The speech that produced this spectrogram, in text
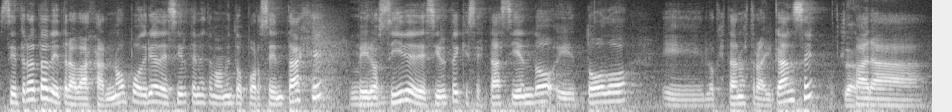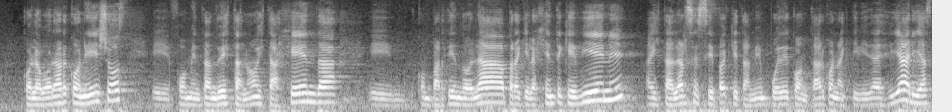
se trata de trabajar, no podría decirte en este momento porcentaje, pero sí de decirte que se está haciendo eh, todo eh, lo que está a nuestro alcance Claro. para colaborar con ellos, eh, fomentando esta, ¿no? esta agenda, eh, compartiéndola, para que la gente que viene a instalarse sepa que también puede contar con actividades diarias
